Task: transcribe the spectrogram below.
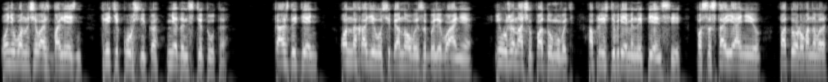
У него началась болезнь третьекурсника мединститута. Каждый день он находил у себя новые заболевания и уже начал подумывать о преждевременной пенсии по состоянию подорванного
